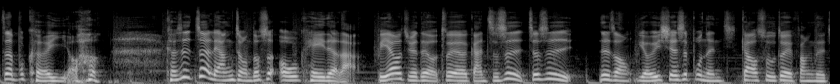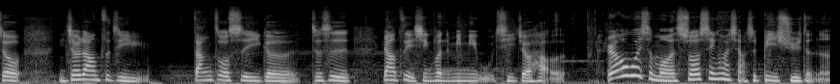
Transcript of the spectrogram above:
这不可以哦。可是这两种都是 OK 的啦，不要觉得有罪恶感。只是就是那种有一些是不能告诉对方的，就你就让自己当做是一个就是让自己兴奋的秘密武器就好了。”然后为什么说性幻想是必须的呢？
